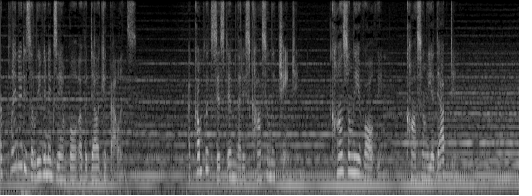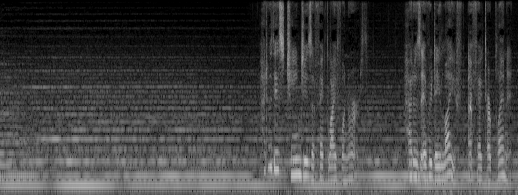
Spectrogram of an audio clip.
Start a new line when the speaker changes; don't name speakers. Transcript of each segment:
Our planet is a living example of a delicate balance. A complex system that is constantly changing, constantly evolving, constantly adapting. How do these changes affect life on Earth? How does everyday life affect our planet?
